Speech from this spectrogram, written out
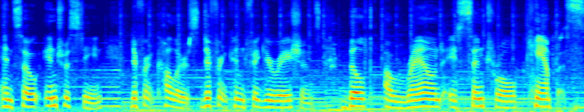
and so interesting. Different colors, different configurations, built around a central campus.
